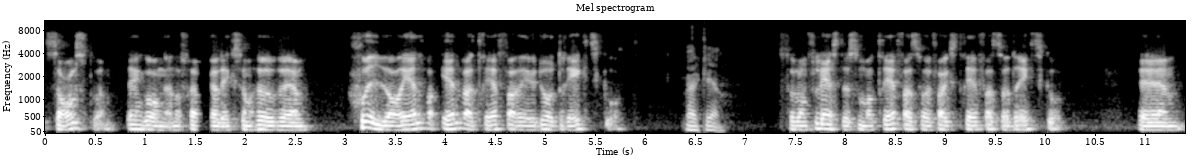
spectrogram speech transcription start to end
Salström den gången och frågade liksom hur eh, sju av elva, elva träffar är ju då direktskott. Verkligen. Så de flesta som har träffats har faktiskt träffats av direktskott. Ehm,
